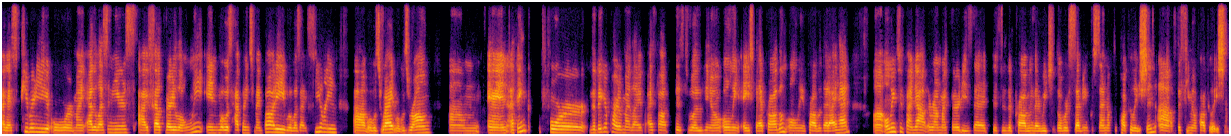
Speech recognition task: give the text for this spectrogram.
I guess, puberty or my adolescent years, I felt very lonely in what was happening to my body, what was I feeling, uh, what was right, what was wrong. Um, and I think for the bigger part of my life, I thought this was, you know, only a Ste problem, only a problem that I had. Uh, only to find out around my 30s that this is a problem that reaches over 70% of the population, uh, of the female population.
